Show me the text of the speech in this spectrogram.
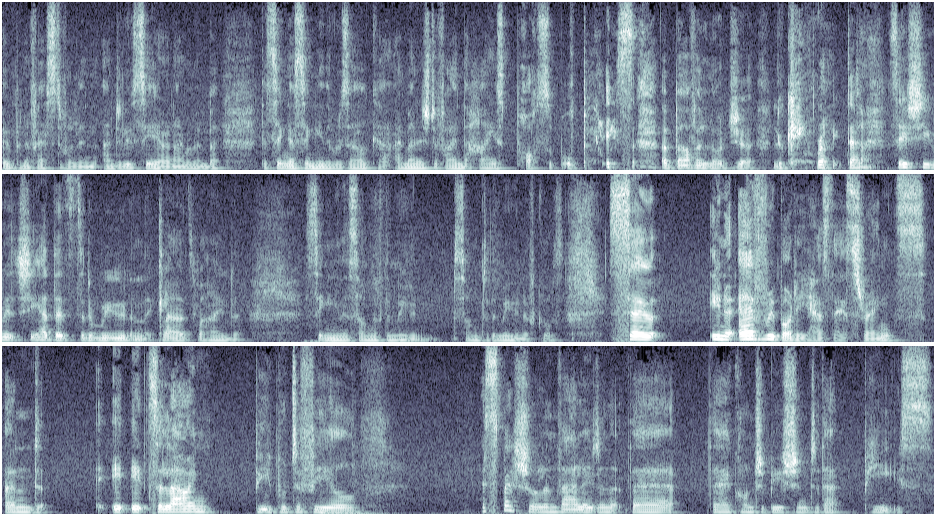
open a festival in Andalusia, and I remember the singer singing the Rusalka. I managed to find the highest possible place above a loggia, looking right down. So she was she had the sort of moon and the clouds behind her, singing the song of the moon, song to the moon, of course. So, you know, everybody has their strengths, and it, it's allowing people to feel special and valid, and that their their contribution to that piece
